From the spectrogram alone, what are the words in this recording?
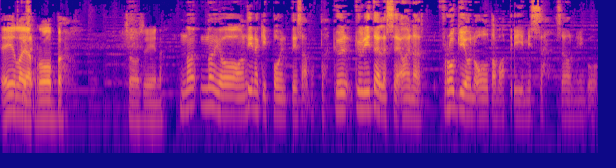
Eila ja se- Rob. Se on siinä. No, no joo, on siinäkin pointtinsa, mutta kyllä, kyllä itselle se aina, Frogi on oltava tiimissä. Se on niinku,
